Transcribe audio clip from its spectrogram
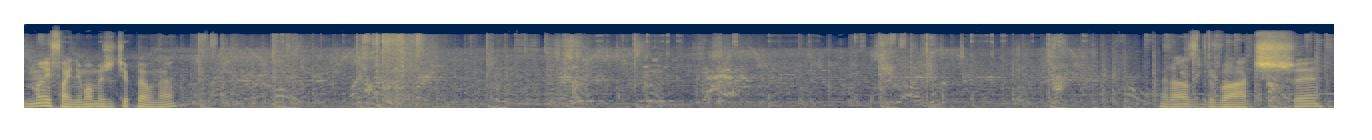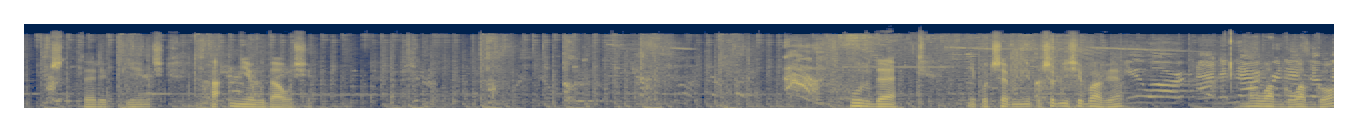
No i fajnie, mamy życie pełne. Raz, dwa, trzy, cztery, pięć. A, nie udało się. Kurde. Niepotrzebnie, niepotrzebnie się bawię. No, łap go, łap go.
